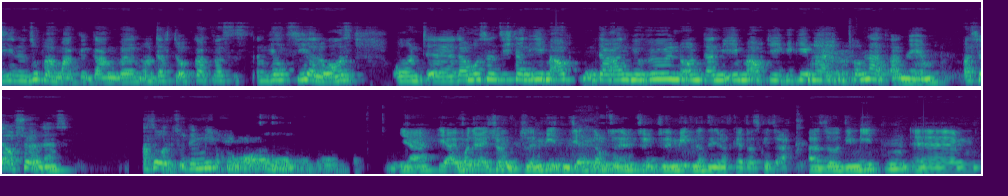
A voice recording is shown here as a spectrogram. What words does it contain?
ich in den Supermarkt gegangen bin und dachte, oh Gott, was ist denn jetzt hier los? Und äh, da muss man sich dann eben auch daran gewöhnen und dann eben auch die Gegebenheiten vom Land annehmen, was ja auch schön ist. Achso, zu den Mieten. Ja, ja, ich wollte eigentlich schon zu den Mieten. Sie hatten noch zu den, zu, zu den Mieten hatten Sie noch etwas gesagt. Also die Mieten ähm,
